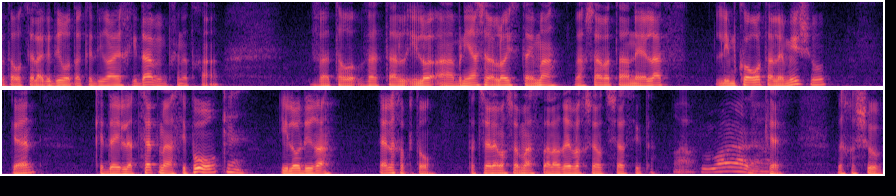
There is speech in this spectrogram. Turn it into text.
אתה רוצה להגדיר אותה כדירה יחידה מבחינתך, ואתה, ואתה, היא לא, הבנייה שלה לא הסתיימה, ועכשיו אתה נאלץ למכור אותה למישהו, כן? כדי לצאת מהסיפור, כן. היא לא דירה. אין לך פטור. אתה תשלם עכשיו מס על הרווח ש- שעשית. וואו. וואלה. כן. זה חשוב.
